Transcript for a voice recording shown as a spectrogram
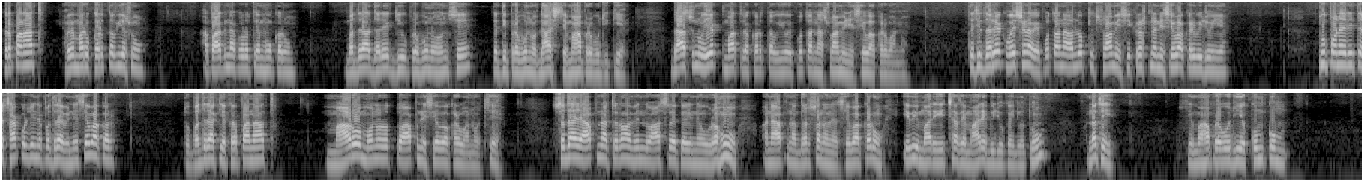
કૃપાનાથ, હવે મારું કર્તવ્ય શું? આપ આજ્ઞા કરો તેમ હું કરું. ભદ્રા દરેક જીવ પ્રભુનો અંશ તેથી પ્રભુનો દાસ છે, મહાપ્રભુજી કહે, દાસનું એકમાત્ર કર્તવ્ય હોય પોતાના સ્વામીની સેવા કરવાનું. તેથી દરેક વૈષ્ણવે પોતાના અલૌકિક સ્વામી શ્રી કૃષ્ણની સેવા કરવી જોઈએ. તું પણ એ રીતે ઠાકોરજીને પધરાવીને સેવા કર. તો ભદ્રાકીય કૃપાનાથ, મારો મનોરથ તો આપની સેવા કરવાનો જ છે. સદાય આપના ચરણાબિંદનો આશ્રય કરીને હું રહું અને આપના દર્શન અને સેવા કરું એવી મારી ઈચ્છા છે. મારે બીજું કંઈ જોતું નથી. શ્રી મહાપ્રભુજીએ કુમકુમ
